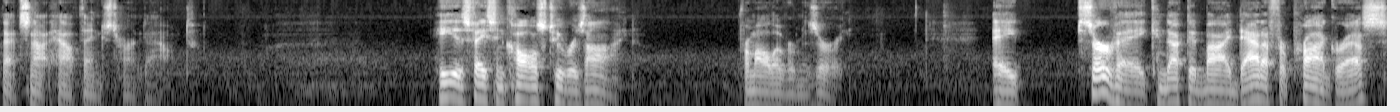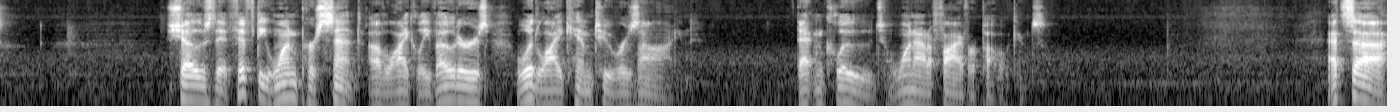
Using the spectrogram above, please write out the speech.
that's not how things turned out. He is facing calls to resign from all over Missouri. A survey conducted by Data for Progress shows that 51% of likely voters would like him to resign. That includes one out of five Republicans. That's uh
